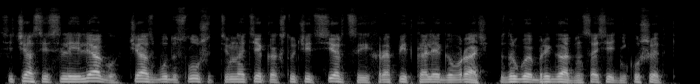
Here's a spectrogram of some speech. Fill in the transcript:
Сейчас, если и лягу, час буду слушать в темноте, как стучит сердце и храпит коллега-врач с другой бригады на соседней кушетке.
